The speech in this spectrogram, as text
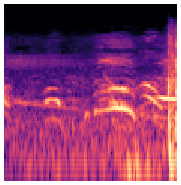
Go! Go! Go!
